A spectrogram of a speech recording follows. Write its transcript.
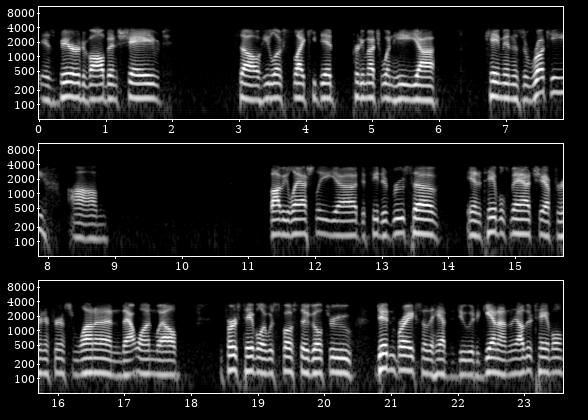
his beard have all been shaved so he looks like he did pretty much when he uh, came in as a rookie. Um, Bobby Lashley uh, defeated Rusev in a tables match after interference from Lana, and that one, well, the first table it was supposed to go through didn't break, so they had to do it again on the other table,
